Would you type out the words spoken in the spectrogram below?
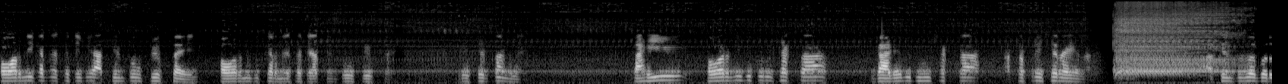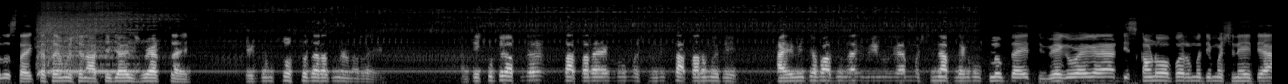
फवारणी करण्यासाठी बी अत्यंत उपयुक्त आहे. फवारणी बी करण्यासाठी अत्यंत उपयुक्त आहे. प्रेशर चांगलं आहे. काही फवारणी बी करू शकता गाड्या बी धुवू शकता. असा प्रेशर आहे याला. अत्यंत जबरदस्त आहे. कसं आहे मशीन अठ्ठेचाळीस वॅटचं आहे. एकदम स्वस्त दरात मिळणार आहे. आणि ते कुठे आपलं सातारा ॲग्रो मशिनरी सातारामध्ये हायवेच्या बाजूला वेगवेगळ्या मशीन आपल्याकडे उपलब्ध आहेत. वेगवेगळ्या डिस्काउंट ऑफरमध्ये मशीन आहेत त्या.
